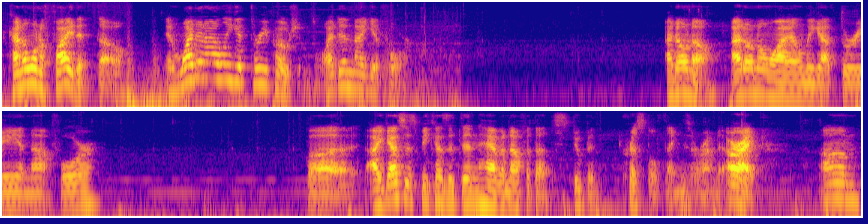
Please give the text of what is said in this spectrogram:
I kind of want to fight it, though. And why did I only get three potions? Why didn't I get four? I don't know. I don't know why I only got three and not four. But I guess it's because it didn't have enough of the stupid crystal things around it. Alright. Um,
